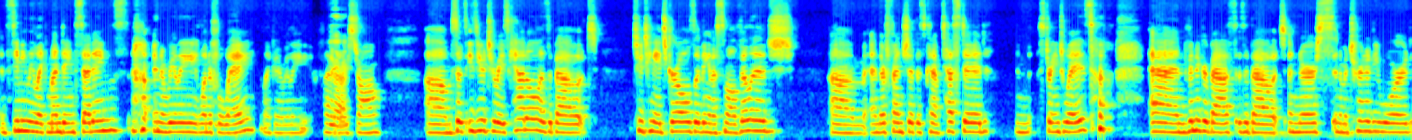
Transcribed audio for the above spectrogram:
and seemingly like mundane settings in a really wonderful way like i really find it very strong um, so it's easier to raise cattle is about two teenage girls living in a small village um, and their friendship is kind of tested in strange ways And Vinegar Bath is about a nurse in a maternity ward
